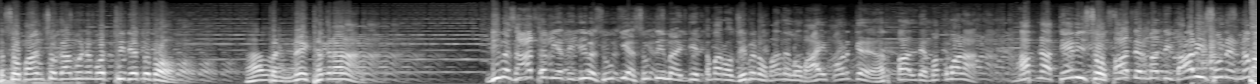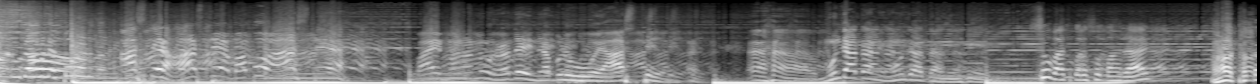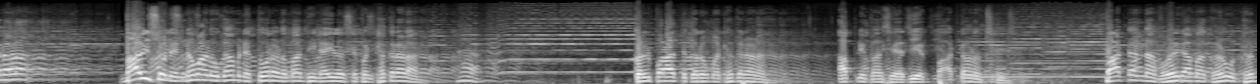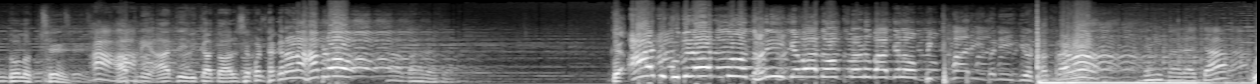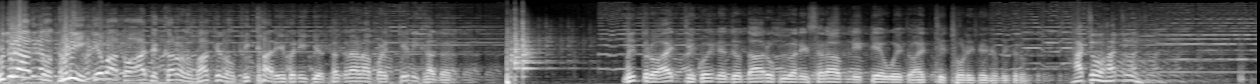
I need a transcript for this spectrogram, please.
બસો પાંચસો ગામોને મોતથી દેતો તો. હા પણ નહીં ઠકરાણા. દિવસ આથમિયાથી દિવસ ઉગ્યા સુધીમાં જે તમારો જીવનો માનેલો ભાઈ કોણ કે? હરપાલ દે મકવાણા. આપના તેવીસો પાદરમાંથી બાવીસો ને નવાણું ગામને તોરણ. આસ્તે આસ્તે બાપુ આસ્તે. ભાઈ હૃદય નબળું હોય આસ્તે મુંજાતા નહીં મુંજાતા નહીં શું વાત કરો છો મહારાજ? હા ઠકરાણા બાવીસો ને નવાણું ગામને તોરણ બાંધીને આવ્યો છે પણ ઠકરાણા કલ્પાત કરોમાં ઠકરાણા આપની પાસે હજી એક પાટણ છે. પાટણના ભોયરામાં ઘણું ધન દોલત છે. આપની આજીવિકા તો હાલશે. પણ ઠકરાણા સાંભળો! હા મહારાજ. કે આજ ગુજરાતનો ધણી કહેવાતો કરણ વાગેલો ભિખારી બની ગયો ઠકરાણા. ગુજરાતનો ધણી કહેવાતો આજ કરણ વાગેલો ભિખારી બની ગયો ઠકરાણા પણ કેની ખાતર? મિત્રો આજથી કોઈને જો દારૂ પીવાની શરાબની ટેવ હોય તો આજથી છોડી દેજો મિત્રો. હાચો હાચો.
